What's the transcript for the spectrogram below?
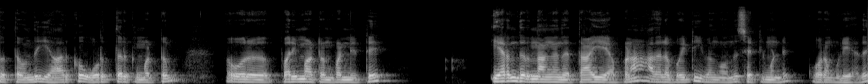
சொத்தை வந்து யாருக்கோ ஒருத்தருக்கு மட்டும் ஒரு பரிமாற்றம் பண்ணிவிட்டு இறந்துருந்தாங்க இந்த தாய் அப்படின்னா அதில் போயிட்டு இவங்க வந்து செட்டில்மெண்ட்டு கோர முடியாது.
